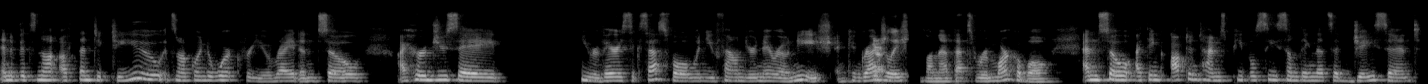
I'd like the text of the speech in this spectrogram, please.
And if it's not authentic to you, it's not going to work for you, right? And so I heard you say, you were very successful when you found your narrow niche and congratulations yeah. on that. That's remarkable. And so i think oftentimes people see something that's adjacent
